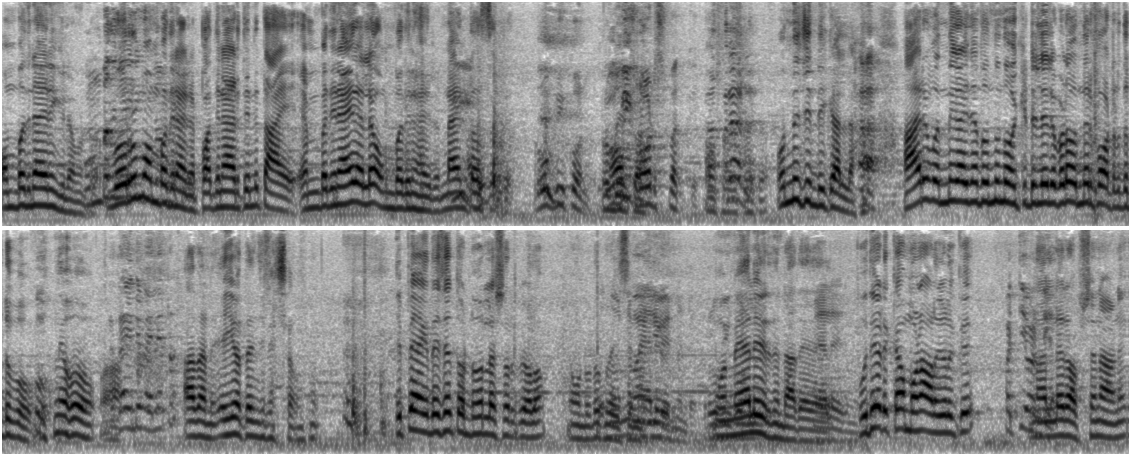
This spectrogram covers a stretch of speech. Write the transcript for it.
ഒമ്പതിനായിരം കിലോമീറ്റർ വെറും ഒമ്പതിനായിരം പതിനായിരത്തിന്റെ താഴെ. എൺപതിനായിരം അല്ല ഒമ്പതിനായിരം. നയൻ തൗസൻഡ് ഒന്ന് ചിന്തിക്കാല്ല ആര് വന്നു കഴിഞ്ഞാൽ ഒന്നും നോക്കിയിട്ടില്ലല്ലോ. ഇവിടെ ഒന്നൊരു ഫോട്ടോ എടുത്തിട്ട് പോകും. ഓ. ആ. ഇതിന്റെ വില എത്ര? അതാണ് എഴുപത്തഞ്ച് ലക്ഷം. ഇപ്പൊ ഏകദേശം തൊണ്ണൂറ് ലക്ഷം റുപ്യോളം കൊണ്ടുകൊണ്ട് പ്രൈസ് മേലെ വരുന്നുണ്ട്. അതെ അതെ പുതിയ എടുക്കാൻ പോണ ആളുകൾക്ക്. നല്ലൊരു ഓപ്ഷൻ ആണ്.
